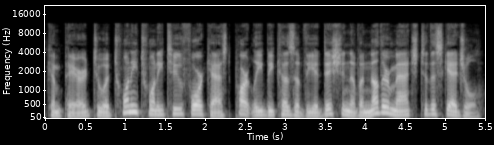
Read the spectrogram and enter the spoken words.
compared to a 2022 forecast, partly because of the addition of another match to the schedule.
